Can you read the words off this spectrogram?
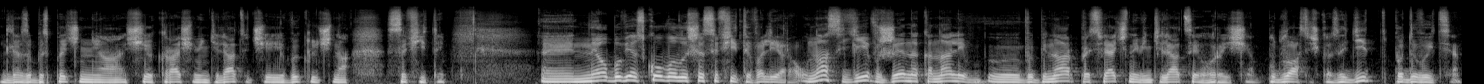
для забезпечення ще кращої вентиляції чи виключно софіти? Е, Не обов'язково лише софіти, Валєра. У нас є вже на каналі е, вебінар присвячений вентиляції горища. Будь ласка, зайдіть, подивіться.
